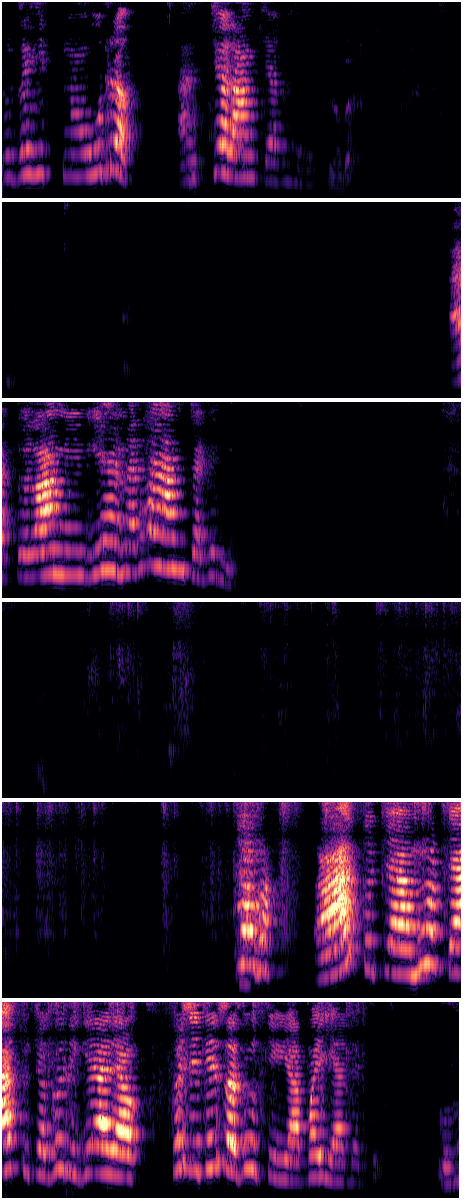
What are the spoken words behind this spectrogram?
तुझं हितनं उरक आणि चल आमच्या घरी बरं आटोला आम्ही घेणार आहे आमच्या घरी. आज तुझ्या मोठ्या तुझ्या घरी गेल्यावर कशी दिसत होती या पहिल्या गती कोण?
